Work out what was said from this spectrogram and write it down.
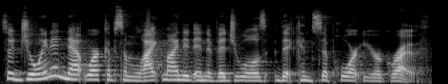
So join a network of some like minded individuals that can support your growth.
